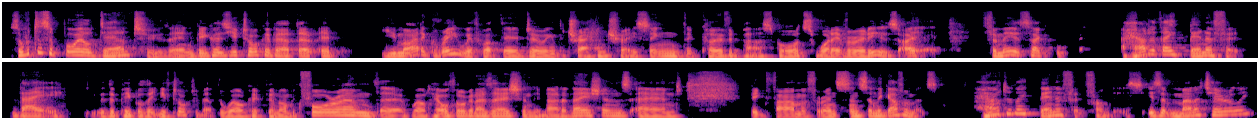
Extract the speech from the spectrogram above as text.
So, what does it boil down to then? Because you talk about that it you might agree with what they're doing the track and tracing, the COVID passports, whatever it is. I, for me, it's like, how do they benefit? They, the people that you've talked about, the World Economic Forum, the World Health Organization, the United Nations, and Big Pharma, for instance, and the governments. How do they benefit from this? Is it monetarily?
